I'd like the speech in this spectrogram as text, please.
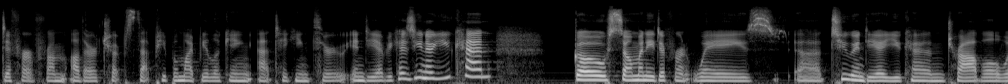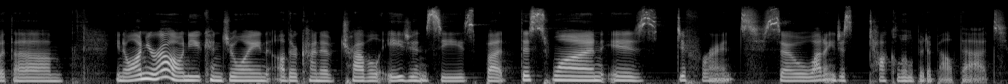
differ from other trips that people might be looking at taking through India because you know you can go so many different ways uh, to India. You can travel with um, you know on your own. You can join other kind of travel agencies, but this one is different. So why don't you just talk a little bit about that?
